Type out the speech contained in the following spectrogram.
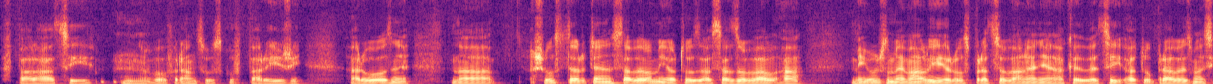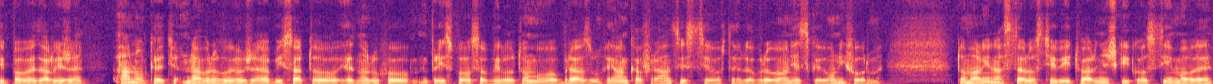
v paláci vo Francúzsku, v Paríži a rôzne. No a Schuster ten sa veľmi o to zasadzoval a my už sme mali rozpracované nejaké veci a tu práve sme si povedali, že áno, keď navrhujú, že aby sa to jednoducho prispôsobilo tomu obrazu Janka Francisciho v tej dobrovoľníckej uniforme, to mali na starosti výtvarničky kostýmové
